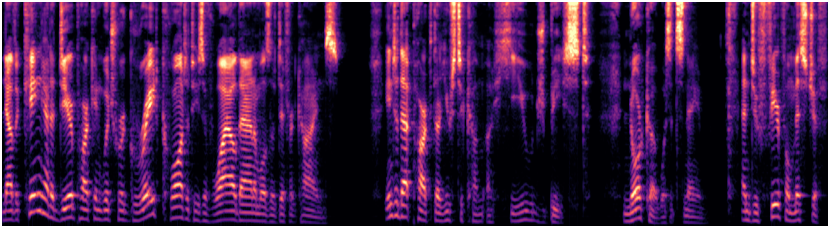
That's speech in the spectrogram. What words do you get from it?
Now the king had a deer park in which were great quantities of wild animals of different kinds. Into that park there used to come a huge beast. Norka was its name, and do fearful mischief,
